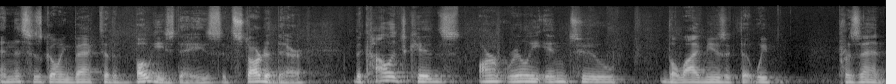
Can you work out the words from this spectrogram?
and this is going back to the Bogie's days. It started there. The college kids aren't really into the live music that we present.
